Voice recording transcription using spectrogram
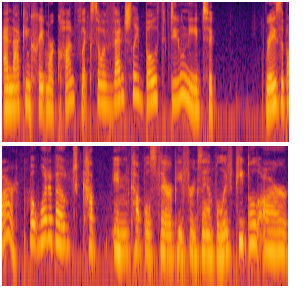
And that can create more conflict. So eventually both do need to raise the bar. But what about in couples therapy, for example, if people are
